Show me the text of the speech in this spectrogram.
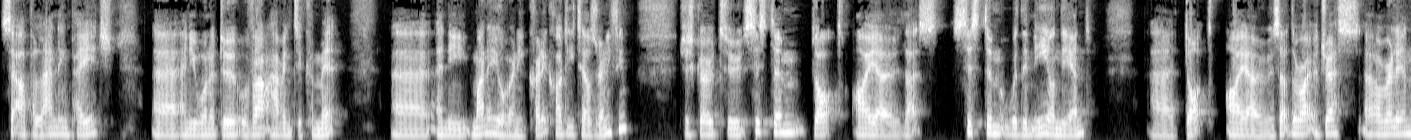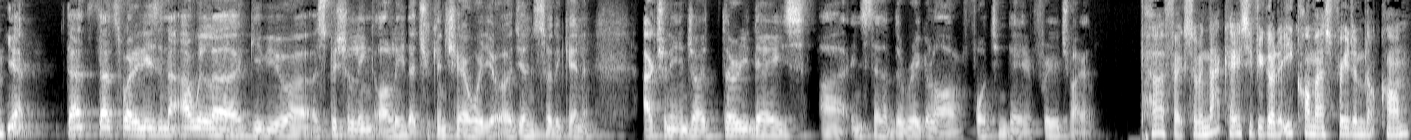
set up a landing page uh, and you want to do it without having to commit uh, any money or any credit card details or anything, just go to systeme.io. That's system with an E on the end. Uh, .io. Is that the right address, Aurelian? Aurelien? Yeah, that's that's what it is, and I will uh, give you a, a, special link, Ollie, that you can share with your audience so they can actually enjoyed 30 days uh, instead of the regular 14 day free trial. Perfect. So in that case, if you go to ecommercefreedom.com,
